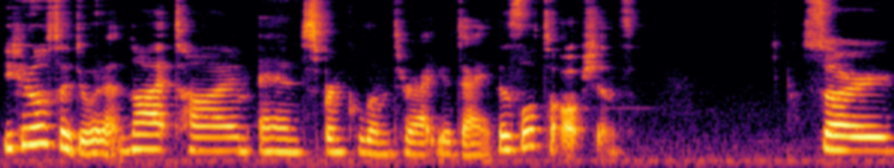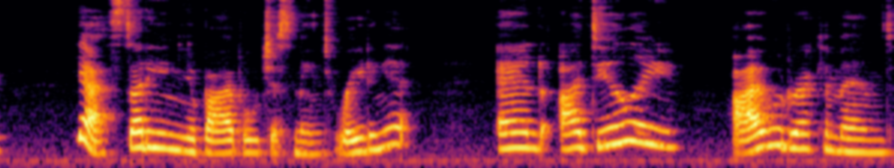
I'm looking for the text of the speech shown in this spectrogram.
you can also do it at night time and sprinkle them throughout your day. There's lots of options. So, yeah, studying your Bible just means reading it. And ideally, I would recommend,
